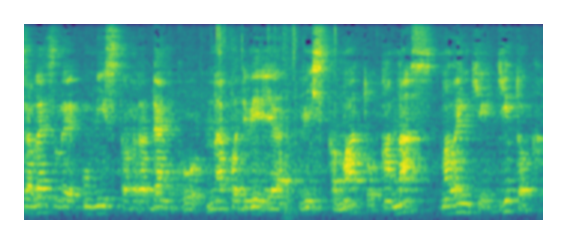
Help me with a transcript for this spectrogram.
завезли у місто Городенку на подвір'я військкомату, а нас, маленьких діток,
